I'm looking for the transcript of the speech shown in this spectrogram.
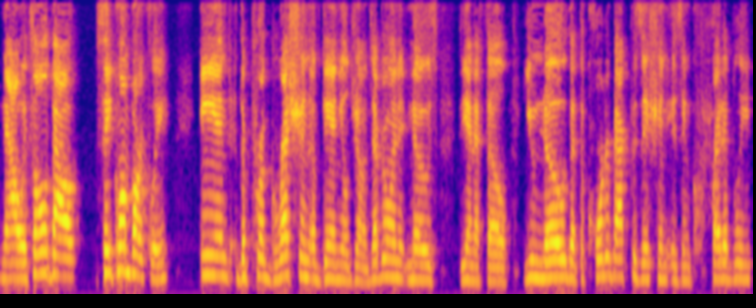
now it's all about Saquon Barkley and the progression of Daniel Jones. Everyone knows the NFL, you know that the quarterback position is incredibly,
